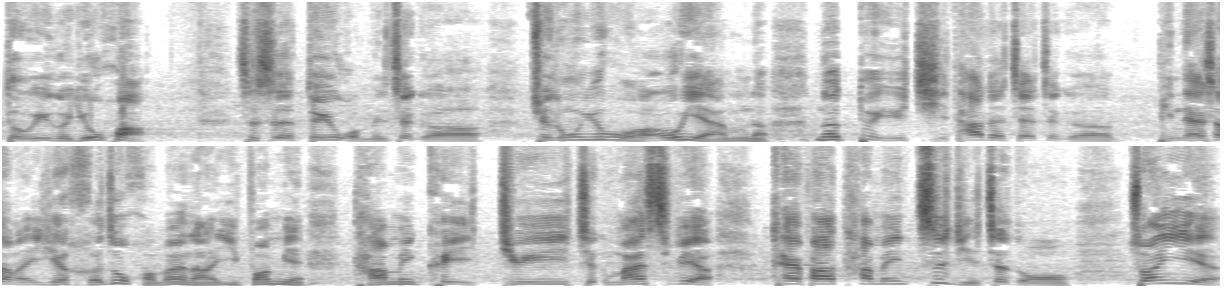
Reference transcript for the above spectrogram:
有一个优化。这是对于我们这个最终用户和 OEM 的。那对于其他的在这个平台上的一些合作伙伴呢，一方面他们可以基于这个 MYSphere 开发他们自己这种专业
